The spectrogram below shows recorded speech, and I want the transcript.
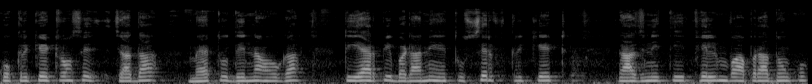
को क्रिकेटरों से ज़्यादा महत्व देना होगा। टीआरपी बढ़ाने हेतु सिर्फ़ क्रिकेट, राजनीति, फ़िल्म व अपराधों को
